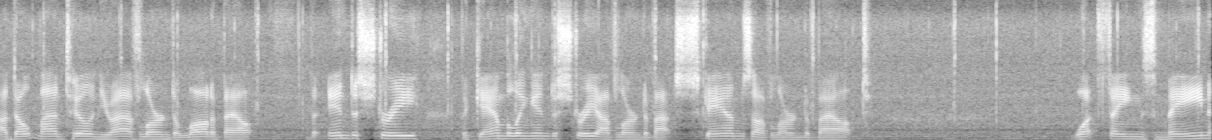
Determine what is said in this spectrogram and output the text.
I don't mind telling you I've learned a lot about the industry, the gambling industry. I've learned about scams. I've learned about what things mean.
